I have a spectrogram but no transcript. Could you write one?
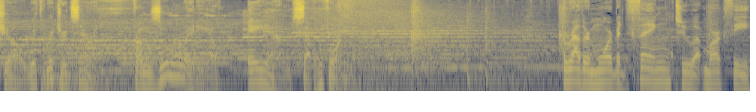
Show with Richard Syrett from Zoomer Radio, AM 740. A rather morbid thing to mark the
